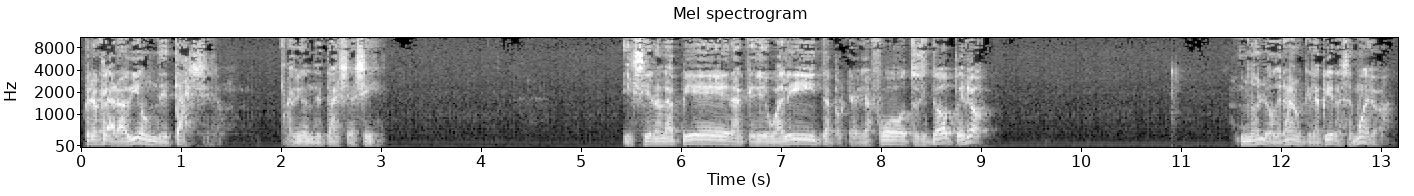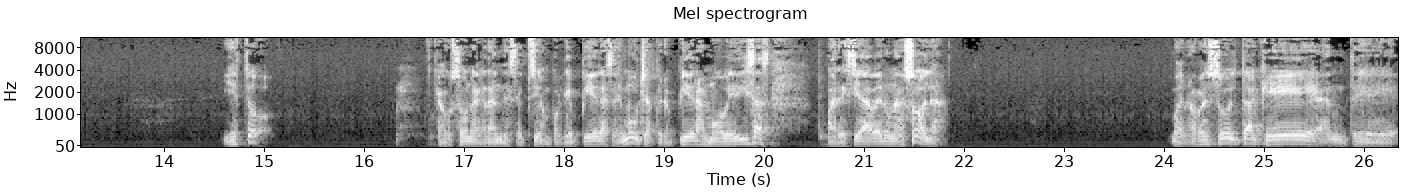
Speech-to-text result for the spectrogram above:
Pero claro, había un detalle, había un detalle allí. Hicieron la piedra, quedó igualita porque había fotos y todo, pero no lograron que la piedra se mueva. Y esto causó una gran decepción, porque piedras hay muchas, pero piedras movedizas parecía haber una sola. Bueno, resulta que ante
